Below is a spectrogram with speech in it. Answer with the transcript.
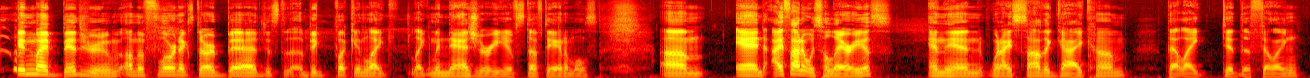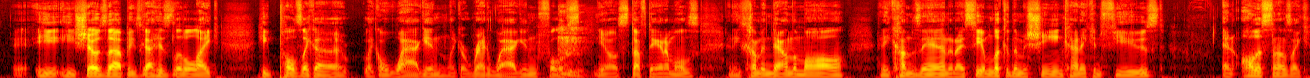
in my bedroom on the floor next to our bed, just a big fucking like like menagerie of stuffed animals. Um, and I thought it was hilarious. And then when I saw the guy come that like did the filling, he he shows up. He's got his little like he pulls like a like a wagon, like a red wagon full of you know stuffed animals, and he's coming down the mall. And he comes in, and I see him look at the machine, kind of confused. And all of a sudden, I was like,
